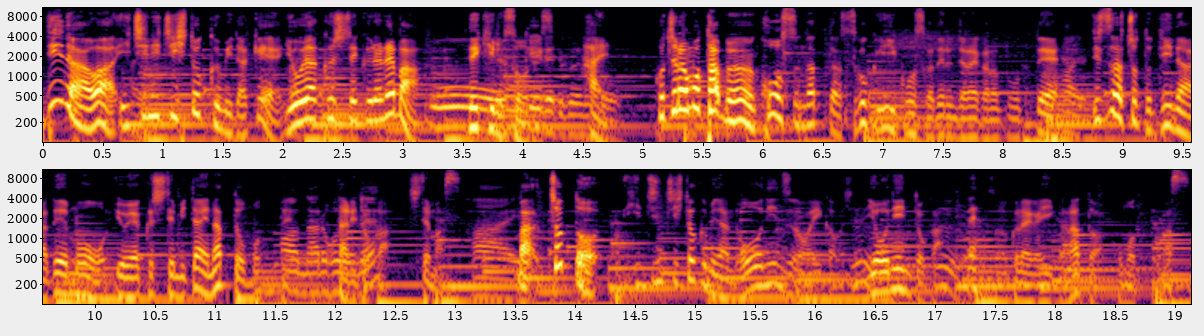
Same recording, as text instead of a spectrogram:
ディナーは1日1組だけ予約してくれればできるそうです。受け入れてくれるはいこちらも多分コースになったらすごくいいコースが出るんじゃないかなと思って、はい。実はちょっとディナーでもう予約してみたいなって思ってたりとかしてます、はい。まあちょっと1日1組なんで大人数の方がいいかもしれない、うん。4人とかうん。ね、そのくらいがいいかなとは思ってます。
